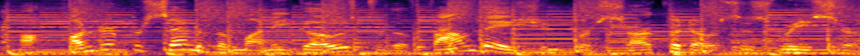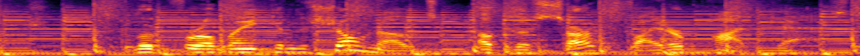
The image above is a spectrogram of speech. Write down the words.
100% of the money goes to the Foundation for Sarcoidosis Research. Look for a link in the show notes of the Sarc Fighter podcast.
